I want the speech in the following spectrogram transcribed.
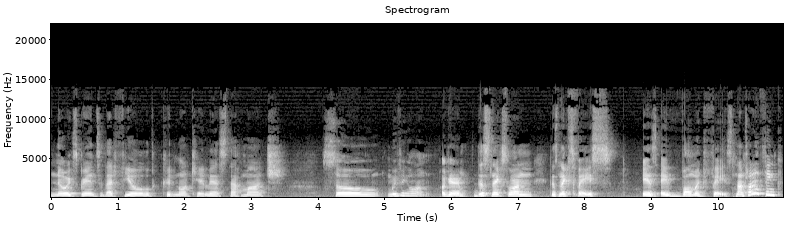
no experience in that field. Could not care less that much. So moving on. Okay, this next one, this next face is a vomit face. Now I'm trying to think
